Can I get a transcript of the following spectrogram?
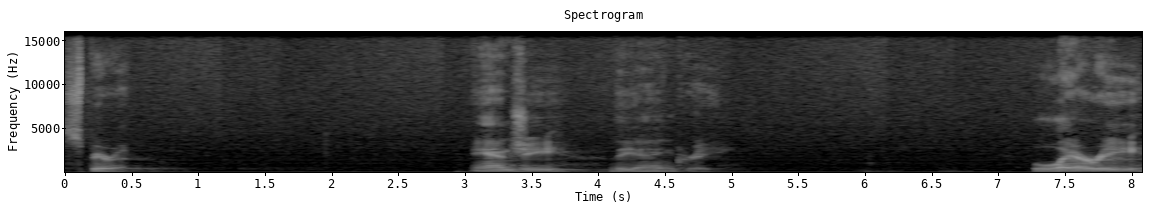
spirit. Angie the angry. Larry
